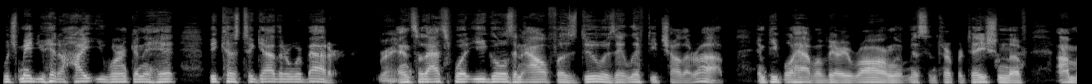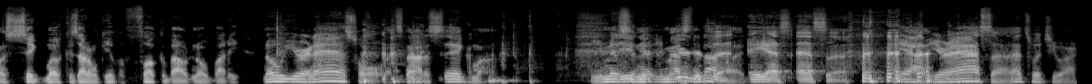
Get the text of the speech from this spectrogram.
which made you hit a height you weren't gonna hit because together we're better. Right. And so that's what eagles and alphas do is they lift each other up. And people have a very wrong misinterpretation of I'm a sigma because I don't give a fuck about nobody. No, you're an asshole. That's not a sigma. You're missing it. You're messing it up. ASS. Yeah, you're assa. That's what you are.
